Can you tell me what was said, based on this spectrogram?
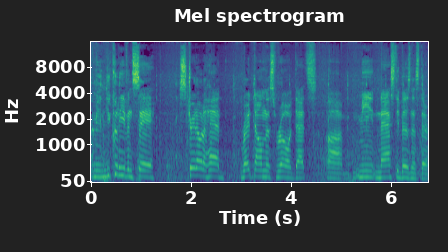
I mean you could even say straight out ahead right down this road, that's uh, me nasty business there.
